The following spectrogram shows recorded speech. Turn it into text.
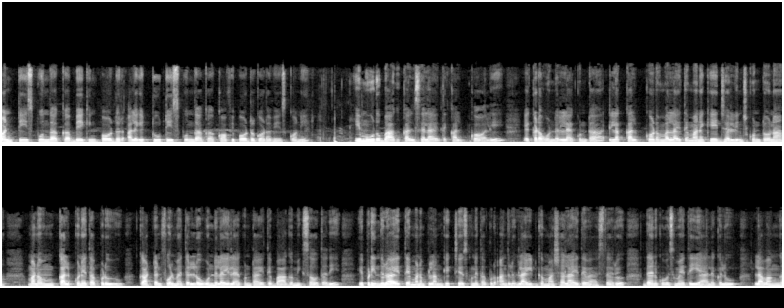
వన్ టీ స్పూన్ దాకా బేకింగ్ పౌడర్ అలాగే టూ టీ స్పూన్ దాకా కాఫీ పౌడర్ కూడా వేసుకొని ఈ మూడు బాగా కలిసేలా అయితే కలుపుకోవాలి. ఎక్కడ ఉండలు లేకుండా ఇలా కలుపుకోవడం వల్ల అయితే మనకి జల్లించుకుంటూనా మనం కలుపుకునేటప్పుడు కట్ అండ్ ఫోల్ మెథడ్లో ఉండలై లేకుండా అయితే బాగా మిక్స్ అవుతుంది. ఇప్పుడు ఇందులో అయితే మనం ప్లమ్ కేక్ చేసుకునేటప్పుడు అందులో లైట్గా మసాలా అయితే వేస్తారు. దానికోసం అయితే యాలకులు లవంగ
